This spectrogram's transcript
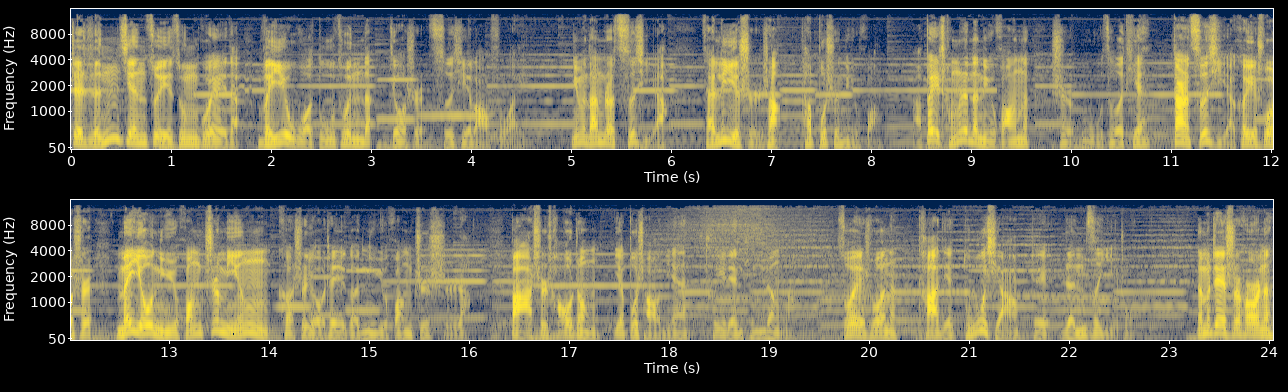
这人间最尊贵的、唯我独尊的，就是慈禧老佛爷。因为咱们这慈禧啊，在历史上她不是女皇啊，被承认的女皇呢是武则天。但是慈禧啊，可以说是没有女皇之名，可是有这个女皇之实啊。把持朝政也不少年，垂帘听政了，所以说呢，他得独享这人字一桌。那么这时候呢，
